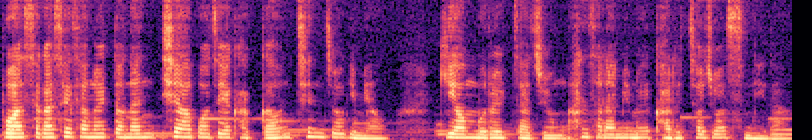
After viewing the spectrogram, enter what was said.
보아스가 세상을 떠난 시아버지에 가까운 친족이며 기업물을 자 중 한 사람임을 가르쳐 주었습니다.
